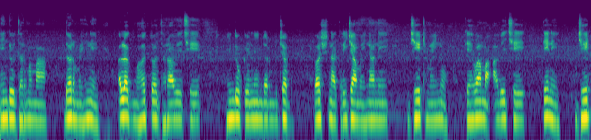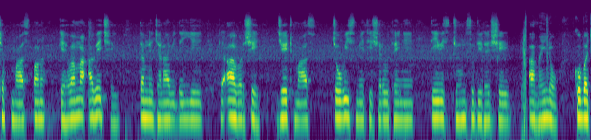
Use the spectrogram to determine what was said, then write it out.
હિન્દુ ધર્મમાં દર મહિને અલગ મહત્ત્વ ધરાવે છે. હિન્દુ કેલેન્ડર મુજબ વર્ષના ત્રીજા મહિનાને જેઠ મહિનો કહેવામાં આવે છે. તેને જેઠ માસ પણ કહેવામાં આવે છે. તમને જણાવી દઈએ કે આ વર્ષે જેઠ માસ ચોવીસ મેથી શરૂ થઈને ત્રેવીસ જૂન સુધી રહેશે. આ મહિનો ખૂબ જ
